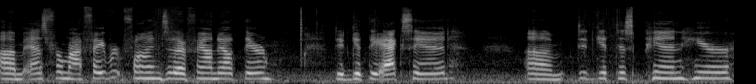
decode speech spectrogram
Um, as for my favorite finds that I found out there, did get the axe head, um, did get this pin here,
